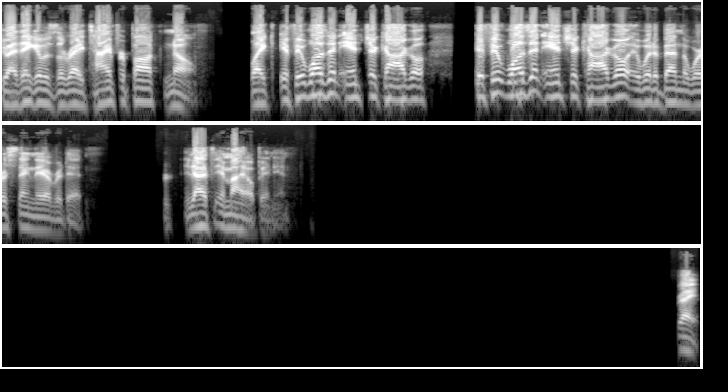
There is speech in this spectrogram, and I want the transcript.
Do I think it was the right time for Punk? No. Like if it wasn't in Chicago, if it wasn't in Chicago, it would have been the worst thing they ever did. That's in my opinion. Right.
